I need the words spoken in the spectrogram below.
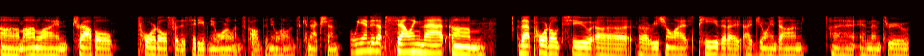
um, online travel portal for the city of New Orleans called the New Orleans Connection. We ended up selling that um, that portal to uh, a regional ISP that I, I joined on, uh, and then through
